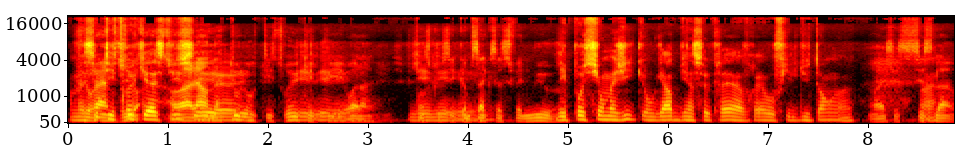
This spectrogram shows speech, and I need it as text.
On a ces petits trucs et astuces. Voilà, on a euh, tous nos petits trucs et puis les- voilà. Je pense les- que c'est comme ça que ça se fait le mieux. les potions magiques qu'on garde bien secrets après, au fil du temps. euh. Ouais, c'est cela.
